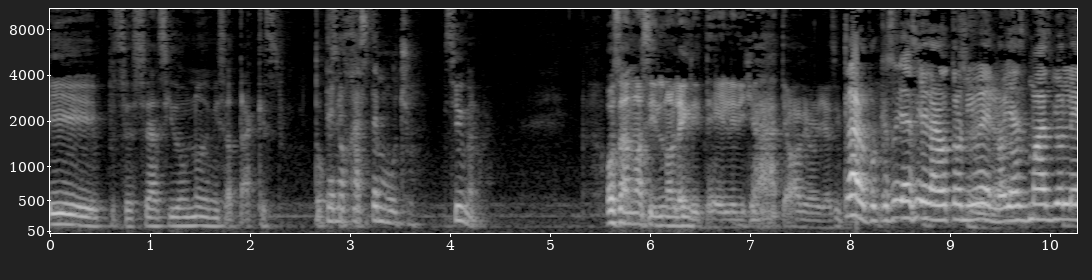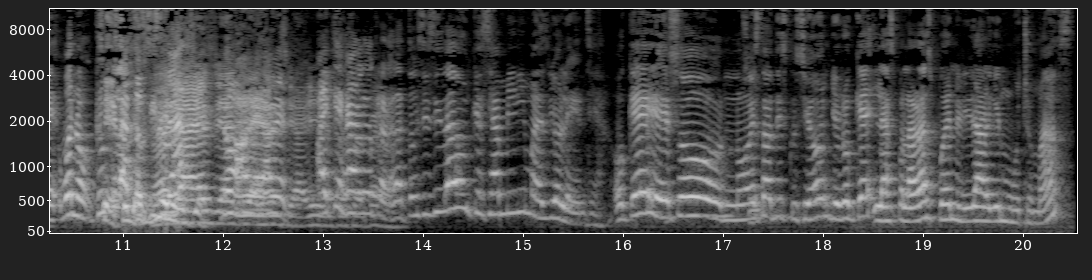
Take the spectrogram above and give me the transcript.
Y pues ese ha sido uno de mis ataques tóxicos. Te enojaste mucho. Sí, me enojé. O sea, no así, no le grité y le dije, ah, te odio, y así. Claro, porque eso ya es llegar a otro Sí, nivel, ya. ¿no? Ya es más violento. Bueno, creo Sí, que la es toxicidad. no, a ver, a ver. ahí, hay que dejarlo claro. La toxicidad, aunque sea mínima, es violencia. ¿Ok? Eso no está en discusión. Yo creo que las palabras pueden herir a alguien mucho más.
